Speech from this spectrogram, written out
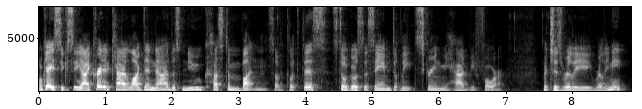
Okay, so you can see I created an account, I logged in, now I have this new custom button. So if I click this, still goes to the same delete screen we had before, which is really, really neat.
